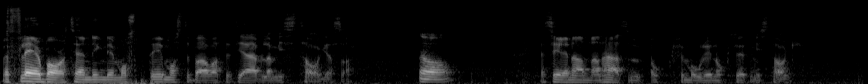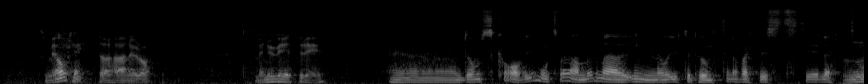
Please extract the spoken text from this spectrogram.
Men flair bartending, det måste, det måste bara varit ett jävla misstag alltså. ja. Jag ser en annan här som och förmodligen också är ett misstag. Som jag Okej. flyttar här nu då. Men nu vet du det. Eh, De skaver ju mot varandra de här inne och utepunkterna faktiskt. Det är lätt Mm.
